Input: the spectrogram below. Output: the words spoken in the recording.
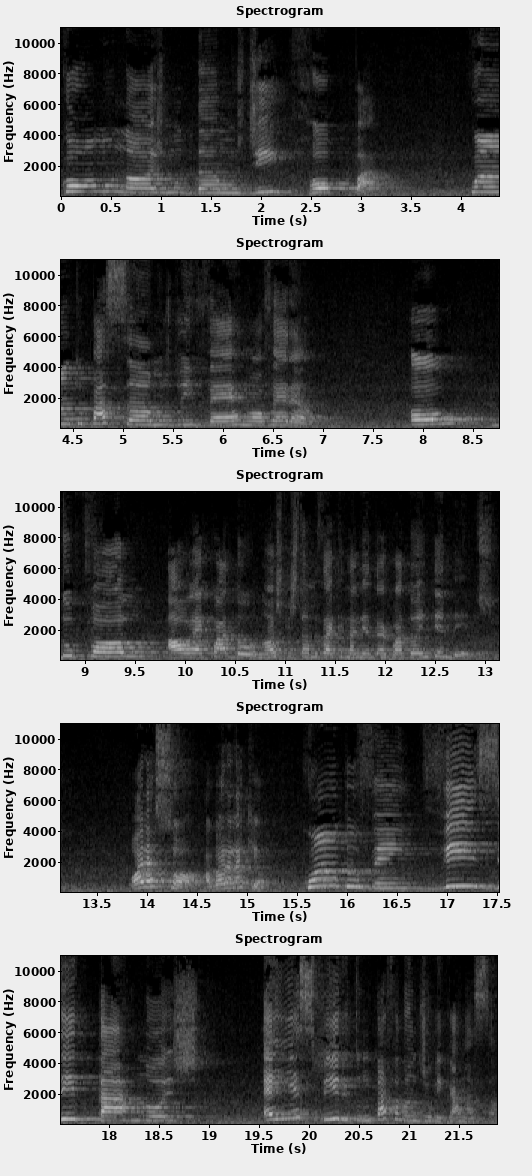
como nós mudamos de roupa quando passamos do inverno ao verão ou do polo ao Equador. Nós que estamos aqui na linha do Equador entendemos. Olha só, agora olha aqui, ó. Quando vem visitar-nos é em espírito, não está falando de uma encarnação.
